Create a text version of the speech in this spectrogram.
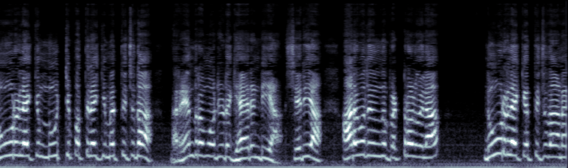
നൂറിലേക്കും നൂറ്റിപ്പത്തിലേക്കും എത്തിച്ചതാ നരേന്ദ്രമോദിയുടെ ഗ്യാരണ്ടിയാ. ശരിയാ. അറുപതിൽ നിന്ന് പെട്രോൾ വില നൂറിലേക്ക് എത്തിച്ചതാണ്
